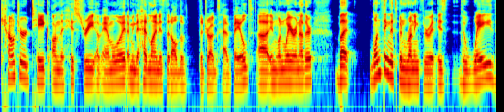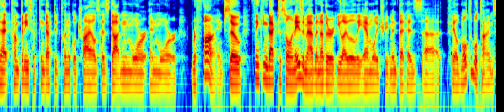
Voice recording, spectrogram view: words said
counter take on the history of amyloid. I mean, the headline is that all the, the drugs have failed uh, in one way or another. But one thing that's been running through it is the way that companies have conducted clinical trials has gotten more and more refined. So, thinking back to solanezumab, another Eli Lilly amyloid treatment that has uh, failed multiple times,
